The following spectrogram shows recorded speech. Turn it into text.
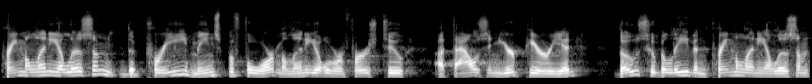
Premillennialism, the pre means before, millennial refers to a thousand year period. Those who believe in premillennialism,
